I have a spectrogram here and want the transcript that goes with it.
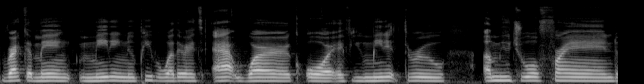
recommend meeting new people, whether it's at work or if you meet it through a mutual friend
